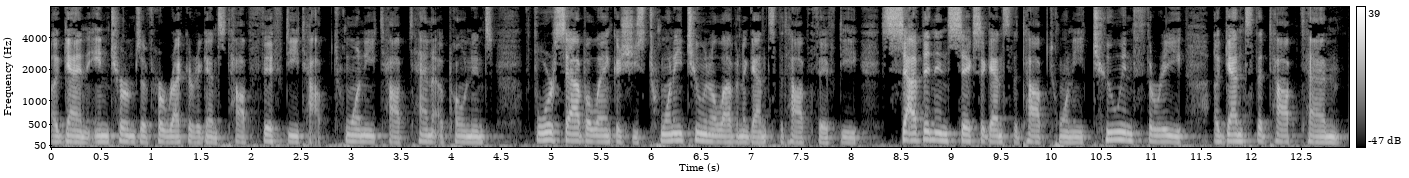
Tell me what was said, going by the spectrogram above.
again, in terms of her record against top 50, top 20, top 10 opponents for Sabalenka. She's 22 and 11 against the top 50, 7 and 6 against the top 20, 2 and 3 against the top 10.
